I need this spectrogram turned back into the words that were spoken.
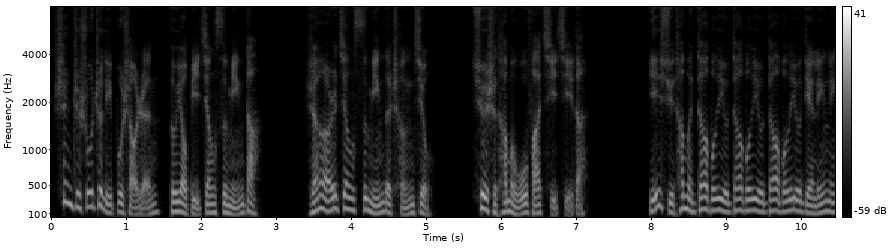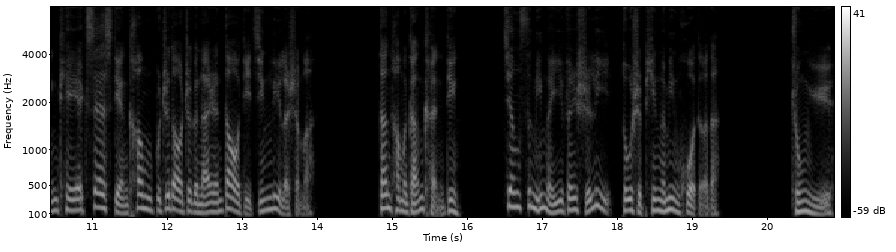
甚至说这里不少人都要比江思明大，然而江思明的成就却是他们无法企及的。也许他们 w w w 点零零 k x s 点 com 不知道这个男人到底经历了什么，但他们敢肯定，江思明每一分实力都是拼了命获得的。终于，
